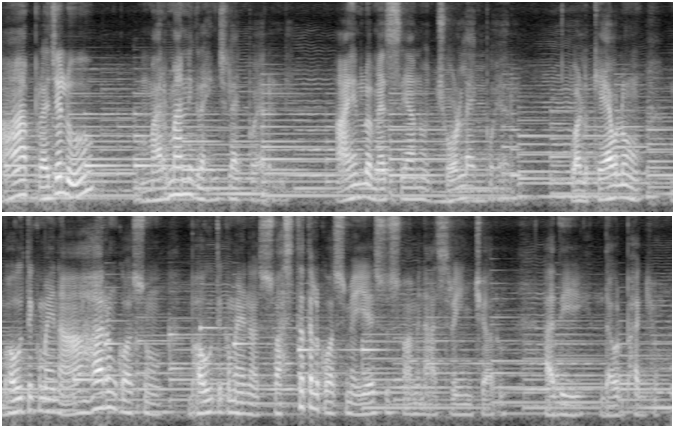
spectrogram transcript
ఆ ప్రజలు మర్మాన్ని గ్రహించలేకపోయారండి. ఆయనలో మెస్సియాను చూడలేకపోయారు. వాళ్ళు కేవలం భౌతికమైన ఆహారం కోసం భౌతికమైన స్వస్థతల కోసమే యేసు స్వామిని ఆశ్రయించారు. అది దౌర్భాగ్యం.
